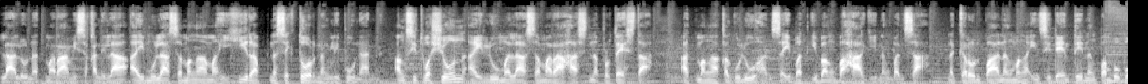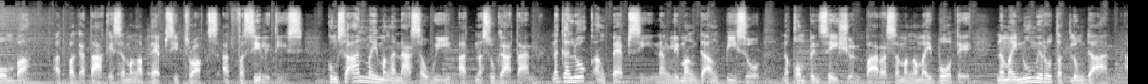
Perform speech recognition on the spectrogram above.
lalo na't marami sa kanila ay mula sa mga mahihirap na sektor ng lipunan. Ang sitwasyon ay lumala sa marahas na protesta at mga kaguluhan sa iba't ibang bahagi ng bansa. Nagkaroon pa ng mga insidente ng pambobomba at pag-atake sa mga Pepsi trucks at facilities kung saan may mga nasawi at nasugatan. Nagalok ang Pepsi ng 500 piso na compensation para sa mga may bote na may numero 349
